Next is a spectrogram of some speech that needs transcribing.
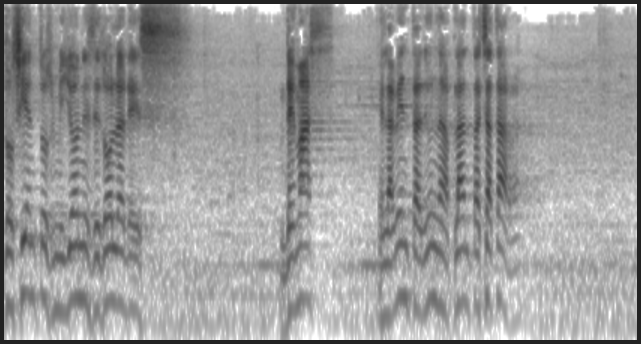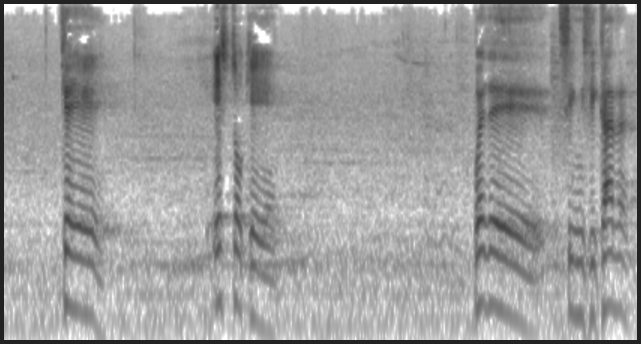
200 millones de dólares de más en la venta de una planta chatarra, que esto que puede significar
